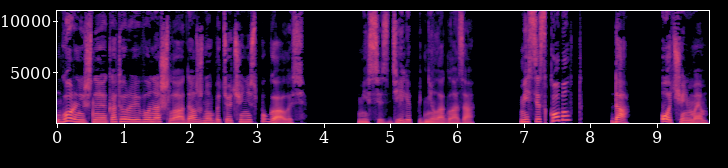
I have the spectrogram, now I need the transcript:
Горничная, которая его нашла, должно быть, очень испугалась. Миссис Дилли подняла глаза. «Миссис Кобалт?» «Да, очень, мэм.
